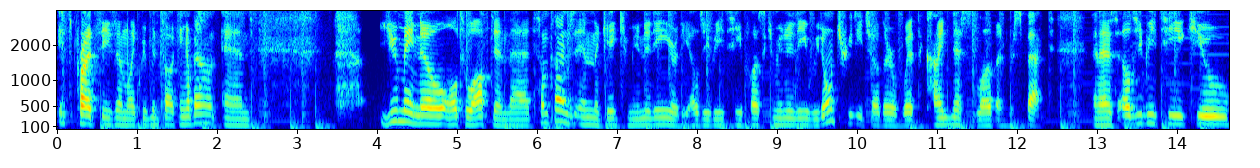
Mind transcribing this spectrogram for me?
It's Pride season, like we've been talking about, and you may know all too often that sometimes in the gay community or the LGBT plus community, we don't treat each other with kindness, love, and respect. And as LGBTQ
